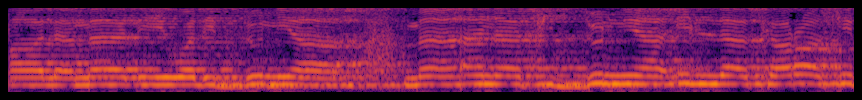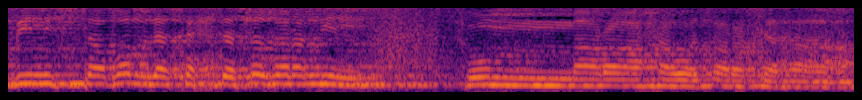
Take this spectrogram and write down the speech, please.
قال ما لي وللدنيا. ما أنا في الدنيا إلا كراكب استظل تحت شجرة ثم راح وتركها.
